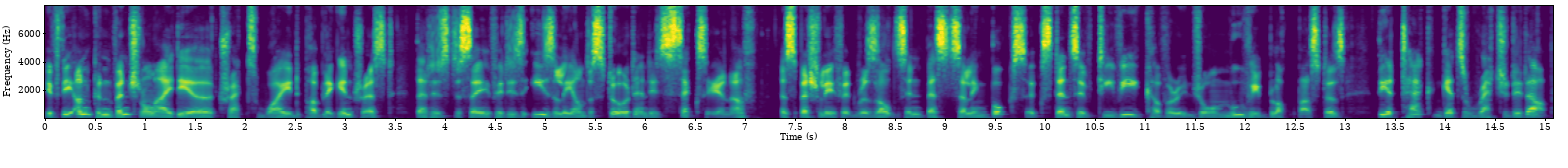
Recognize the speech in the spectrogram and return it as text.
If the unconventional idea attracts wide public interest, that is to say, if it is easily understood and is sexy enough, especially if it results in best selling books, extensive TV coverage, or movie blockbusters, the attack gets ratcheted up.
